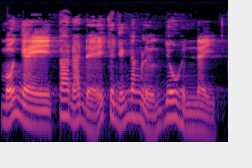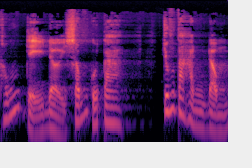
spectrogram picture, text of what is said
Mỗi ngày ta đã để cho những năng lượng vô hình này thống trị đời sống của ta. Chúng ta hành động,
